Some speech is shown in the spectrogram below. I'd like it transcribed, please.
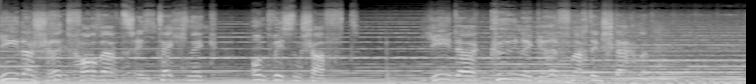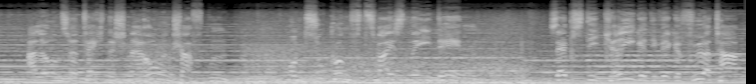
Jeder Schritt vorwärts in Technik und Wissenschaft. Jeder kühne Griff nach den Sternen. Alle unsere technischen Errungenschaften und zukunftsweisende Ideen. Selbst die Kriege, die wir geführt haben,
